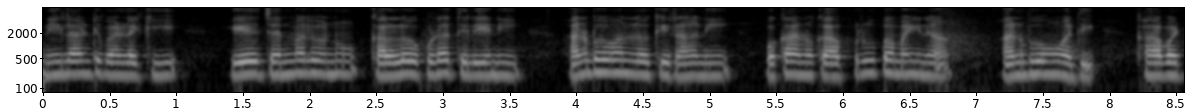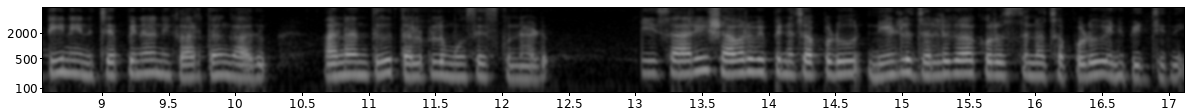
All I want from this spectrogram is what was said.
నీలాంటి వాళ్ళకి ఏ జన్మలోనూ కల్లో కూడా తెలియని అనుభవంలోకి రాని ఒకనొక అపురూపమైన అనుభవం అది. కాబట్టి నేను చెప్పినా నీకు అర్థం కాదు. అనంత్ తలుపులు మూసేసుకున్నాడు. ఈసారి షవర్ విప్పిన చప్పుడు నీళ్ళు జల్లుగా కురుస్తున్న చప్పుడు వినిపించింది.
